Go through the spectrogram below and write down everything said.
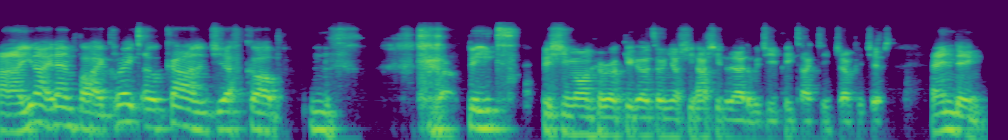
Uh, United Empire, Great-O-Khan and Jeff Cobb beat Bishamon, Hiroki Goto, and Yoshihashi for the IWGP Tag Team Championships, ending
